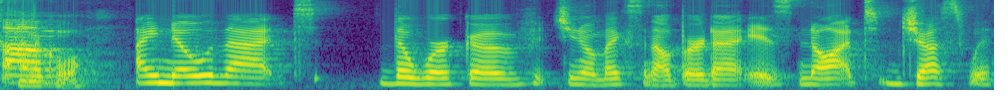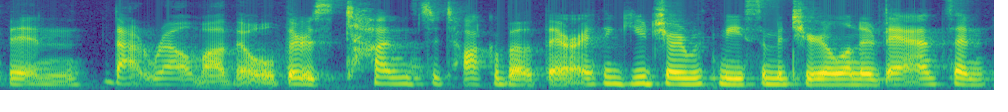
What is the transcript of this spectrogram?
kind of um, cool. I know that the work of genomics in Alberta is not just within that realm, although there's tons to talk about there. I think you shared with me some material in advance, and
